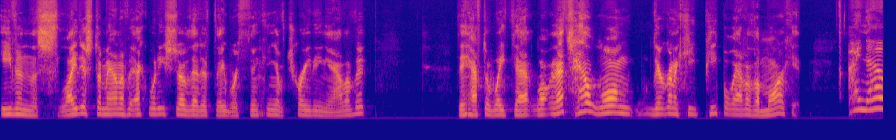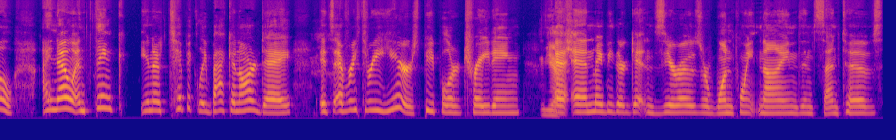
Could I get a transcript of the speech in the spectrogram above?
even the slightest amount of equity so that if they were thinking of trading out of it, they have to wait that long. And that's how long they're going to keep people out of the market. I know, I know, and think you know. Typically, back in our day, it's every three years people are trading. A- and maybe they're getting zeros or 1.9 incentives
